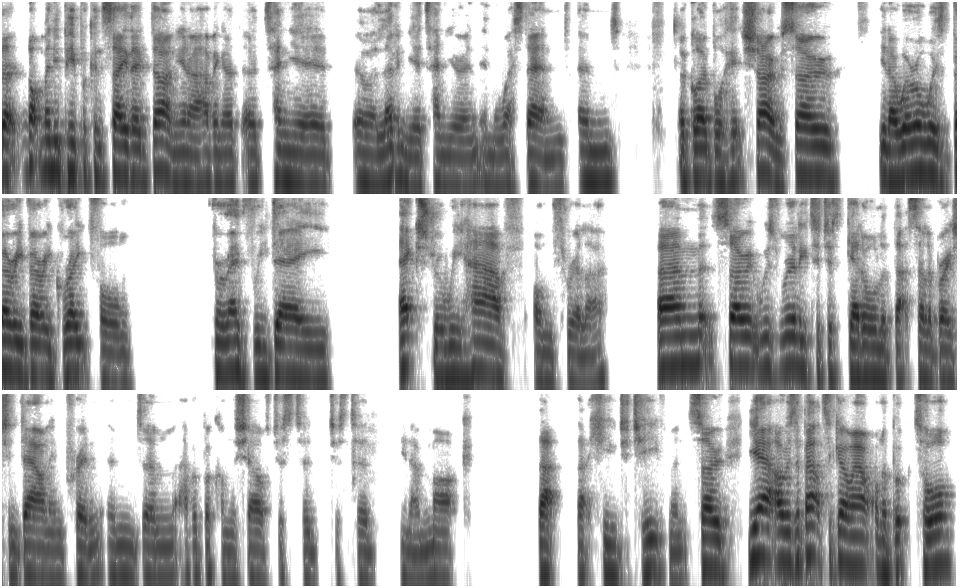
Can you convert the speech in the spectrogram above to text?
that not many people can say they've done, you know, having a, a 10 year or 11 year tenure in, in the West End and a global hit show. So, you know, we're always very, very grateful for every day extra we have on Thriller. Um, so it was really to just get all of that celebration down in print and um, have a book on the shelf just to just to you know mark that that huge achievement. So yeah, I was about to go out on a book tour.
